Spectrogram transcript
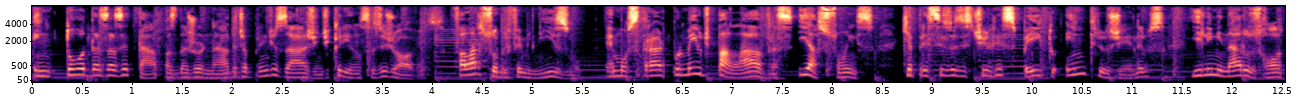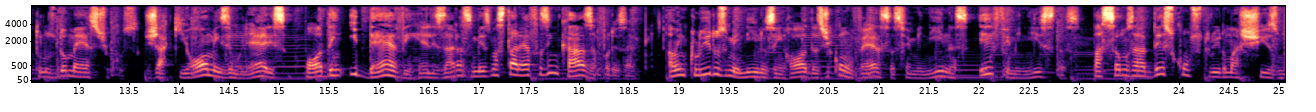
em todas as etapas da jornada de aprendizagem de crianças e jovens. Falar sobre feminismo é mostrar por meio de palavras e ações que é preciso existir respeito entre os gêneros e eliminar os rótulos domésticos, já que homens e mulheres podem e devem realizar as mesmas tarefas em casa, por exemplo. Ao incluir os meninos em rodas de conversas femininas e feministas, passamos a desconstruir o machismo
